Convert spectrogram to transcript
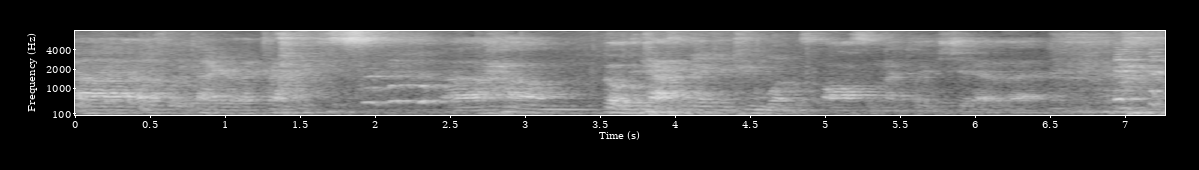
uh, for Tiger Electronics. Uh, um, though the Castlevania 2 one was awesome. I played shit out of that.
